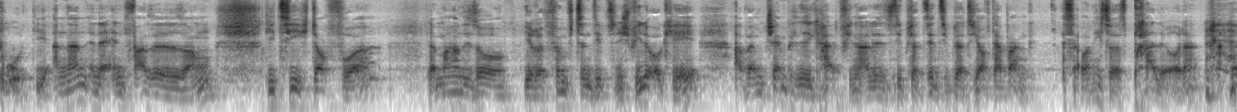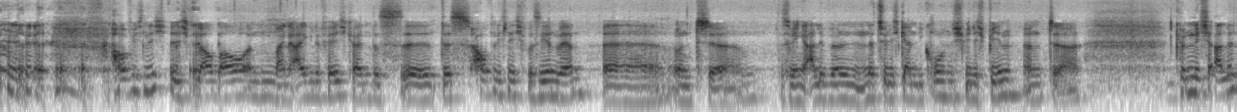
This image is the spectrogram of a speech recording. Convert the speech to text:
puh, die anderen in der Endphase der Saison, die ziehe ich doch vor. Dann machen sie so ihre 15, 17 Spiele, okay. Aber im Champions League Halbfinale sind sie plötzlich auf der Bank. Ist aber nicht so das Pralle, oder? Hoffe ich nicht. Ich glaube auch an meine eigenen Fähigkeiten, dass äh, das hoffentlich nicht passieren werden. Äh, und äh, deswegen alle wollen natürlich gerne die großen Spiele spielen und können nicht alle.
